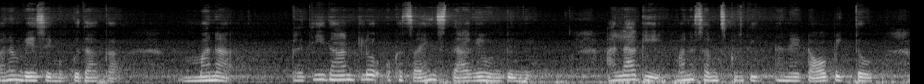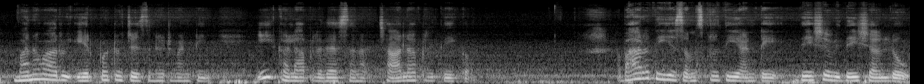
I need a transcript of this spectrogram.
మనం వేసే ముగ్గు దాకా మన ప్రతి దాంట్లో ఒక సైన్స్ దాగి ఉంటుంది. అలాగే మన సంస్కృతి అనే టాపిక్తో మనవారు ఏర్పాటు చేసినటువంటి ఈ కళా ప్రదర్శన చాలా ప్రత్యేకం. భారతీయ సంస్కృతి అంటే దేశ విదేశాల్లో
